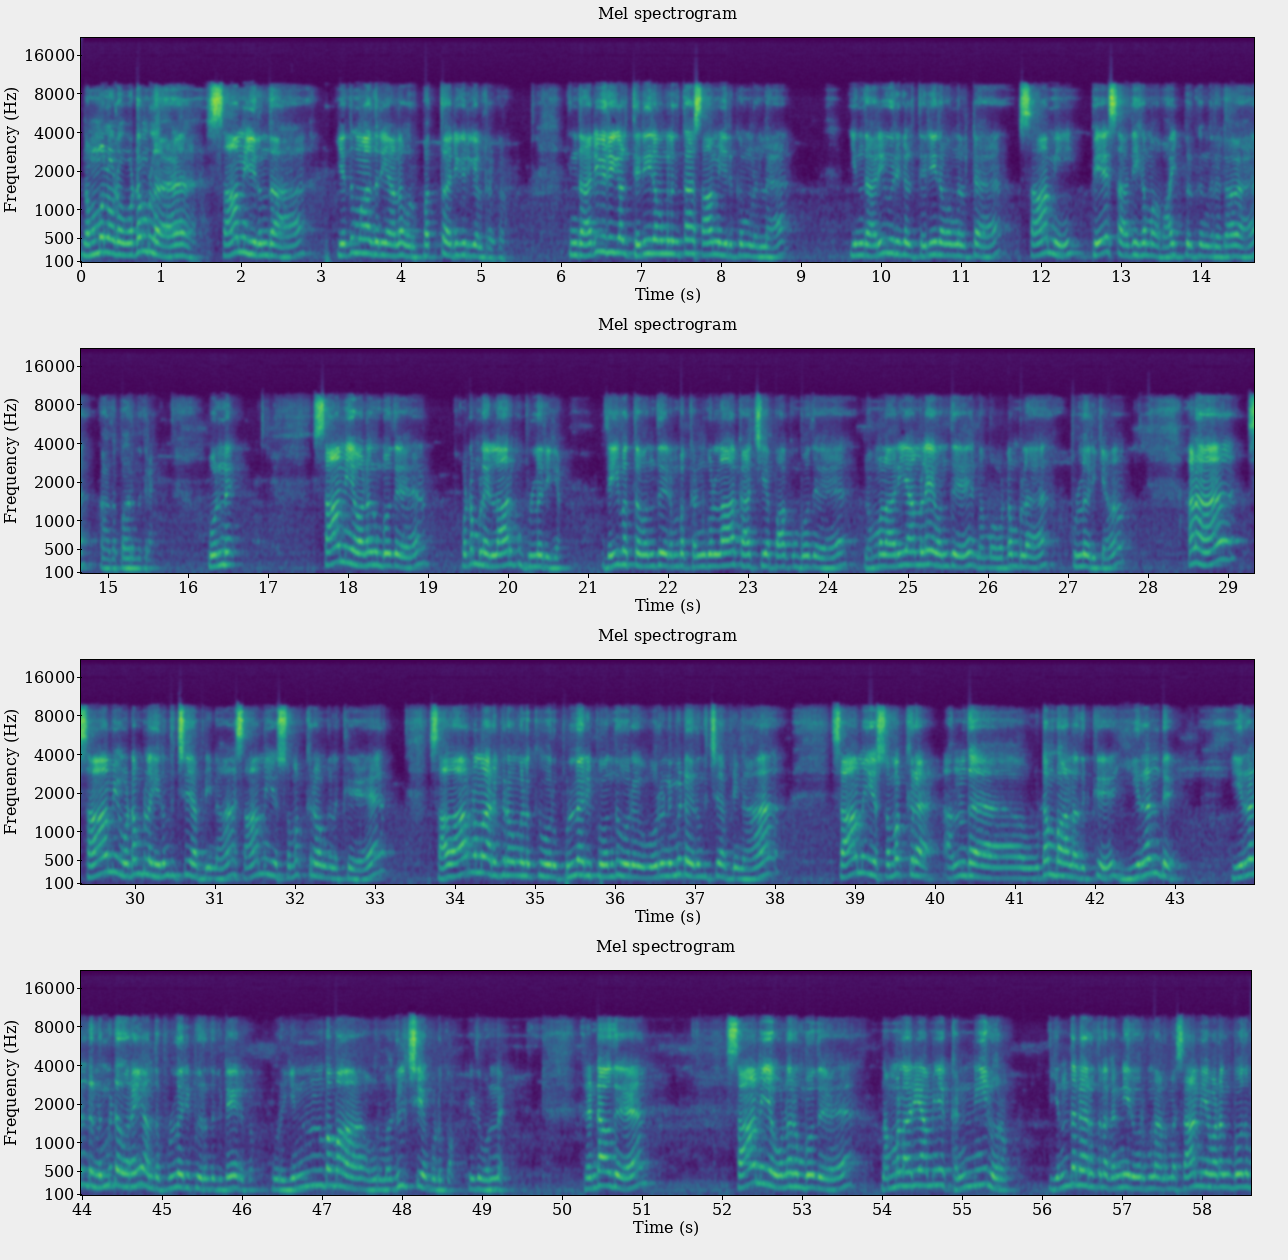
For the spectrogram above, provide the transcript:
நம்மளோட உடம்புல சாமி இருந்தால் எது மாதிரியான ஒரு பத்து அறிகுறிகள் இருக்கும்? இந்த அறிகுறிகள் தெரிகிறவங்களுக்கு தான் சாமி இருக்கும்னு இல்லை. இந்த அறிகுறிகள் தெரிகிறவங்கள்ட்ட சாமி பேச அதிகமாக வாய்ப்பு இருக்குங்கிறதுக்காக நான் அதை பகிர்ந்துக்கிறேன். ஒன்று சாமியை வணங்கும்போது உடம்புல எல்லாருக்கும் புல்லரிக்கும். தெய்வத்தை வந்து ரொம்ப கண்கொள்ளா காட்சியை பார்க்கும்போது நம்மளை அறியாமலே வந்து நம்ம உடம்புல புல்லரிக்கும். ஆனால் சாமி உடம்புல இருந்துச்சு அப்படின்னா சாமியை சுமக்கிறவங்களுக்கு சாதாரணமாக இருக்கிறவங்களுக்கு ஒரு புல்லரிப்பு வந்து ஒரு ஒரு நிமிடம் இருந்துச்சு அப்படின்னா சாமியை சுமக்கிற அந்த உடம்பானதுக்கு இரண்டு இரண்டு நிமிடம் வரையும் அந்த புல்லரிப்பு இருந்துக்கிட்டே இருக்கும். ஒரு இன்பமாக ஒரு மகிழ்ச்சியை கொடுக்கும். இது ஒன்று ரெண்டாவது சாமியை உணரும்போது நம்மள அறியாமையே கண்ணீர் வரும். எந்த நேரத்தில் கண்ணீர் வரும்னா நம்ம சாமியை வணங்கும்போது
